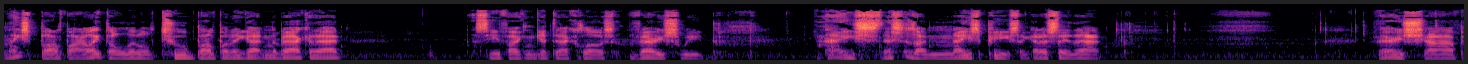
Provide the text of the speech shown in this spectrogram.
Nice bumper. I like the little tube bumper they got in the back of that. Let's see if I can get that close. Very sweet. Nice. This is a nice piece. I got to say that. Very sharp.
